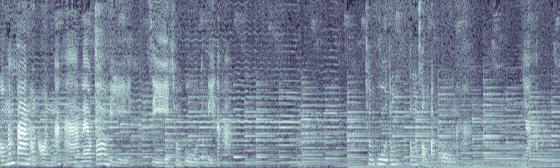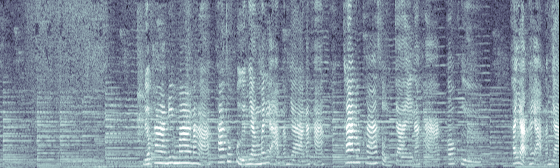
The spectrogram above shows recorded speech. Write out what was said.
ออกน้ำตาลอ่อนๆนะคะ แล้วก็มีสีชมพูตรงนี้นะคะ ชมพูตรงตรงสมปักโกมนะคะ เนื้อผ้านิ่มมากนะคะ ผ้าทุกผืนยังไม่ได้อาบน้ำยานะคะ ถ้าลูกค้าสนใจนะคะก็คือ ถ้าอยากให้อาบน้ำยา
